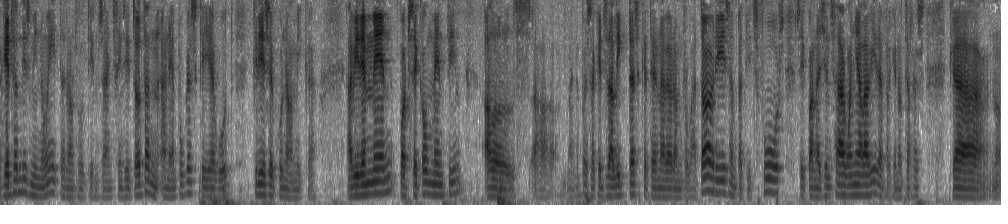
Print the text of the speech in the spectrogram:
aquests han disminuït en els últims anys. Fins i tot en, en èpoques que hi ha hagut crisi econòmica. Evidentment pot ser que augmentin els, uh, bueno, pues aquests delictes que tenen a veure amb robatoris, amb petits furs, o sigui, quan la gent s'ha de guanyar la vida perquè no té res que, no,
